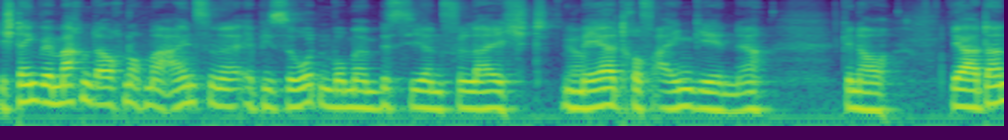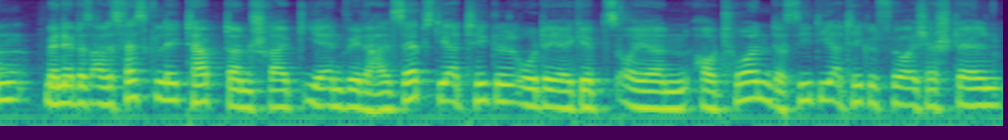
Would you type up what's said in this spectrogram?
Ich denke, wir machen da auch noch mal einzelne Episoden, wo wir ein bisschen vielleicht ja. mehr drauf eingehen. Ja, genau. Ja, dann, wenn ihr das alles festgelegt habt, dann schreibt ihr entweder halt selbst die Artikel oder ihr gebt es euren Autoren, dass sie die Artikel für euch erstellen.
